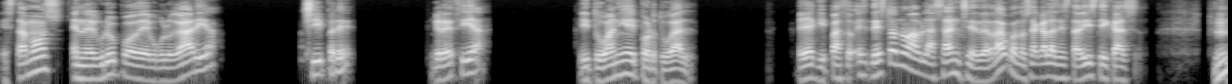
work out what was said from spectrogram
Estamos en el grupo de Bulgaria, Chipre, Grecia, Lituania y Portugal. Vaya equipazo. De esto no habla Sánchez, ¿verdad? Cuando saca las estadísticas. ¿Mm?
